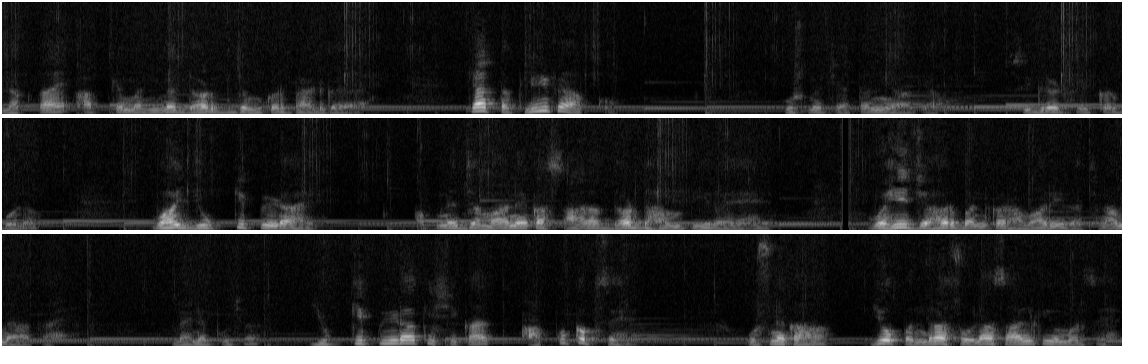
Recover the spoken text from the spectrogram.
लगता है आपके मन में दर्द जमकर बैठ गया है। क्या तकलीफ़ है आपको? उसमें चैतन्य आ गया। सिगरेट फेंक कर बोला, वह युग की पीड़ा है। अपने जमाने का सारा दर्द हम पी रहे हैं। वही जहर बनकर हमारी रचना में आता है। मैंने पूछा, युग की पीड़ा की शिकायत आपको कब से है? उसने कहा जो पंद्रह सोलह साल की उम्र से है।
